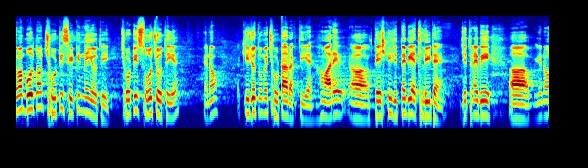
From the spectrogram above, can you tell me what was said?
तो मैं बोलता हूँ छोटी सिटी नहीं होती छोटी सोच होती है यू नो कि जो तुम्हें छोटा रखती है। हमारे अ, देश के जितने भी एथलीट हैं जितने भी यू नो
